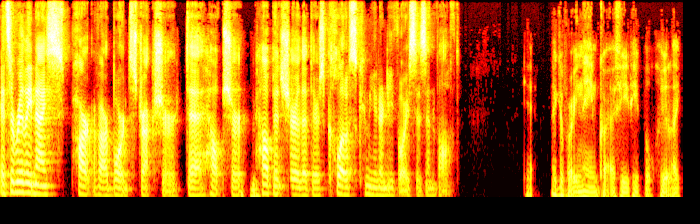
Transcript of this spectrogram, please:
it's a really nice part of our board structure to help sure Mhm. help ensure that there's close community voices involved. I could probably name quite a few people who like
